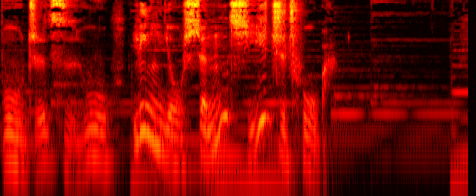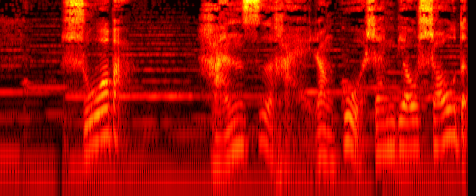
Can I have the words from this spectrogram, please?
不知此物另有神奇之处吧？说罢，韩四海让过山彪稍等，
